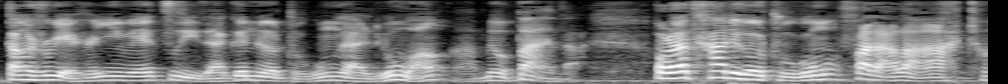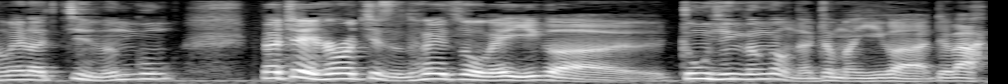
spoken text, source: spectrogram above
当时也是因为自己在跟着主公在流亡啊，没有办法。后来他这个主公发达了啊，成为了晋文公。那这时候介子推作为一个忠心耿耿的这么一个，对吧？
